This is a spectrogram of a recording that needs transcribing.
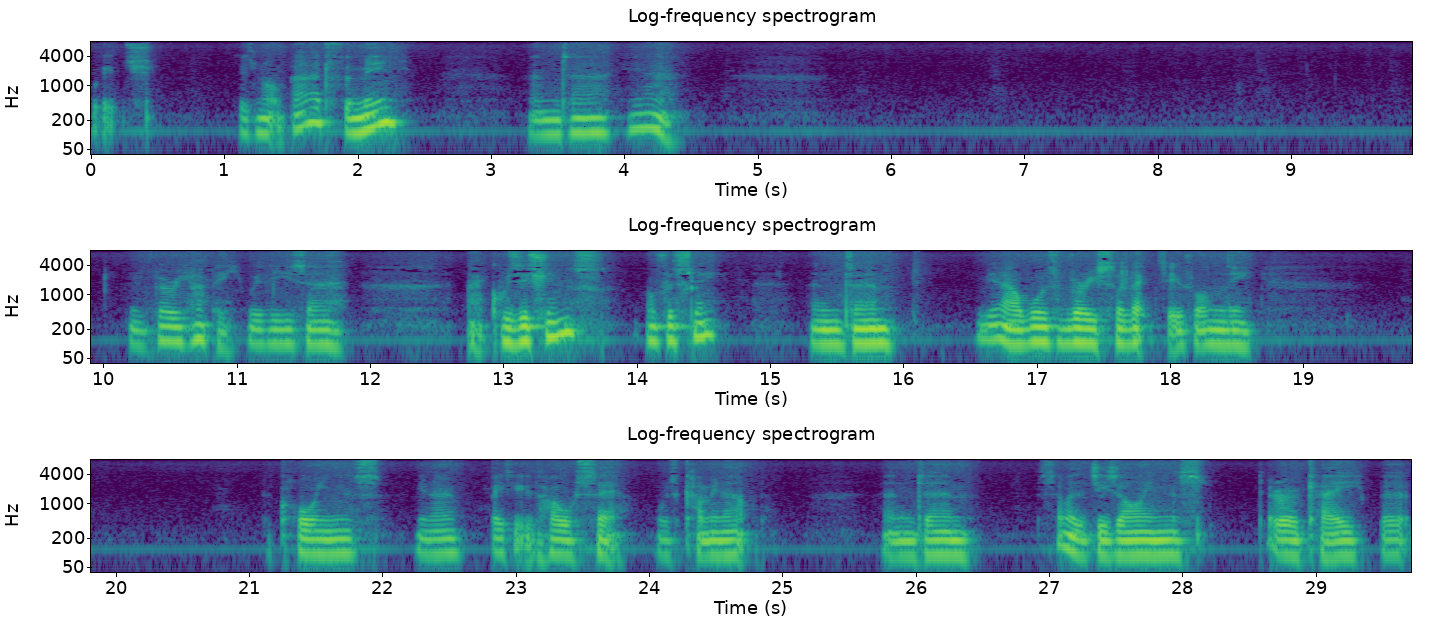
which is not bad for me. And uh, yeah. Very happy with these uh, acquisitions, obviously, and um, yeah, I was very selective on the the coins. You know, basically the whole set was coming up. And um, some of the designs they're okay but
